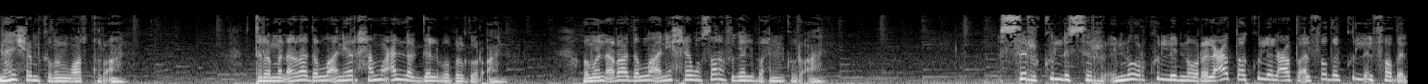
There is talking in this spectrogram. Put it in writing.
لا يحرمكم الله القرآن. ترى من أراد الله أن يرحمه علق قلبه بالقرآن. ومن أراد الله أن يحرمه صرف قلبه عن القرآن. السر كل السر النور كل النور العطاء كل العطاء الفضل كل الفضل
